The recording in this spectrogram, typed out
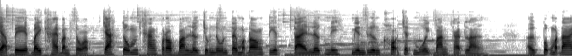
យៈពេល3ខែបន្ទាប់ចាស់ទុំខាងប្រុសបានលើកចំនួនទៅម្ដងទៀតតែលើកនេះមានរឿងខកចិត្តមួយបានកើតឡើងឪពុកម្ដាយ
